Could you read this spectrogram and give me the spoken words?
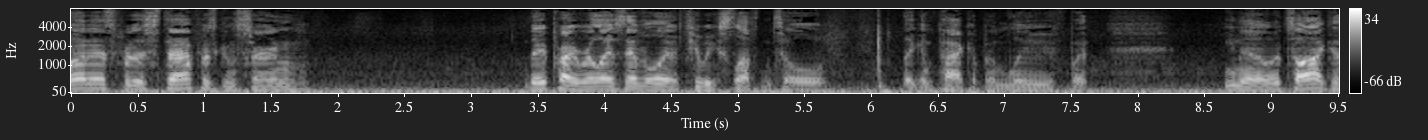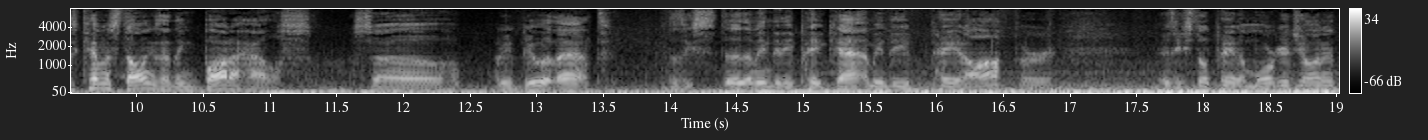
But as for the staff is concerned, they probably realize they have only a few weeks left until they can pack up and leave. But you know, it's odd because Kevin Stallings, I think, bought a house. So what do you do with that? Does he? St- I mean, did he pay cat? I mean, did he pay it off, or is he still paying a mortgage on it?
